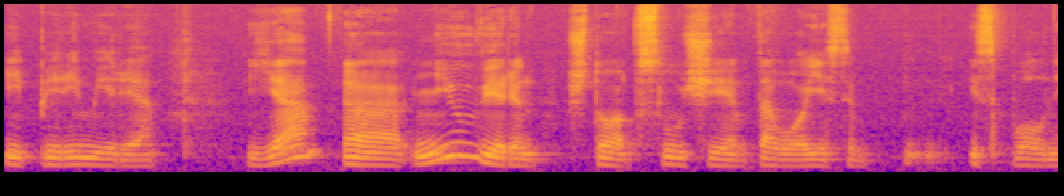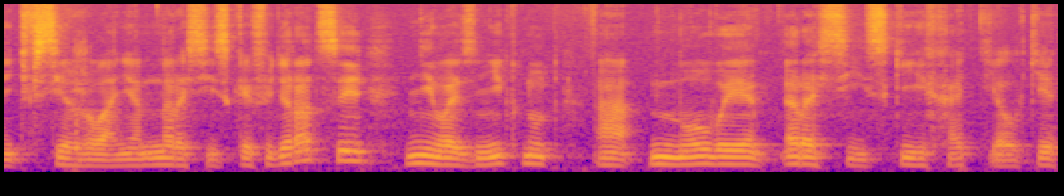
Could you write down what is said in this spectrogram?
и перемирия. Я э, не уверен, что в случае того, если исполнить все желания на Российской Федерации, не возникнут а, новые российские хотелки.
